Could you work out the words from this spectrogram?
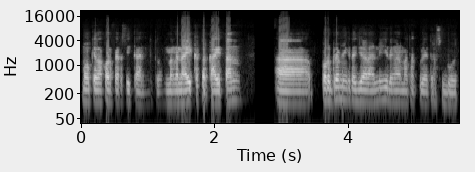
mau kita konversikan gitu mengenai keterkaitan uh, program yang kita jalani dengan mata kuliah tersebut.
